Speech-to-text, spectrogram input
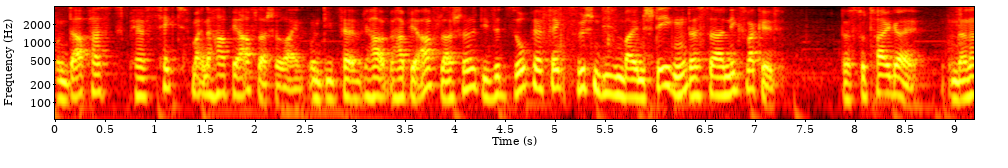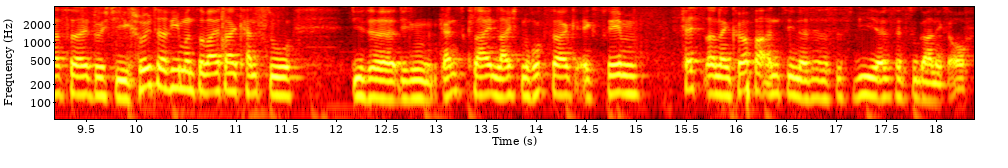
Und da passt perfekt meine HPA-Flasche rein. Und die HPA-Flasche, die sitzt so perfekt zwischen diesen beiden Stegen, dass da nichts wackelt. Das ist total geil. Und dann hast du halt durch die Schulterriemen und so weiter, kannst du diese, diesen ganz kleinen, leichten Rucksack extrem fest an deinen Körper anziehen. Das, das ist wie, als hättest du gar nichts auf.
